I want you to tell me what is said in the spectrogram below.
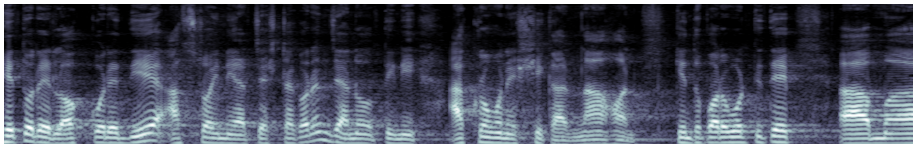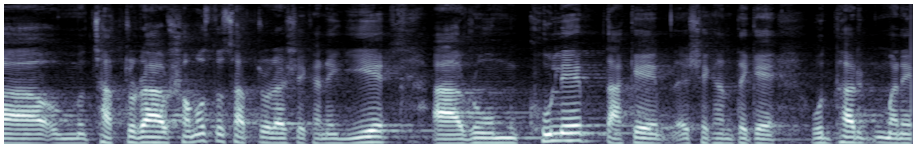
ভেতরে লক করে দিয়ে আশ্রয় নেওয়ার চেষ্টা করেন যেন তিনি আক্রমণের শিকার না হন। কিন্তু পরবর্তীতে ছাত্ররা, সমস্ত ছাত্ররা সেখানে গিয়ে রুম খুলে তাকে সেখান থেকে উদ্ধার মানে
